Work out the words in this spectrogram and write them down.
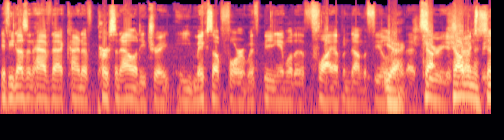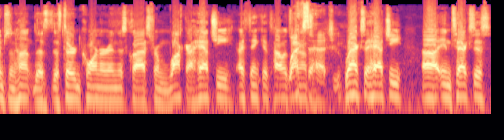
if he doesn't have that kind of personality trait, he makes up for it with being able to fly up and down the field. Yeah, at that Cal- serious Calvin. Simpson Hunt, the, the third corner in this class from Waxahachie, I think it's how it's Waxahachie. pronounced. Waxahachie uh, in Texas,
